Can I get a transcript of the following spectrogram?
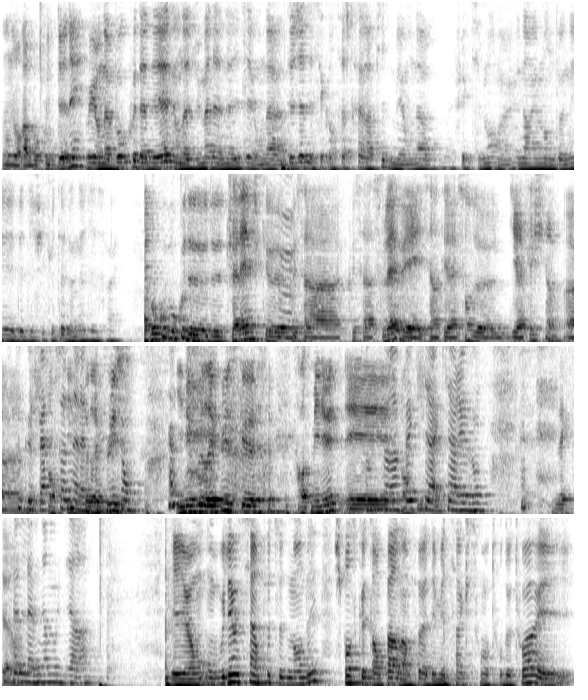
on aura beaucoup de données. Oui, on a beaucoup d'ADN et on a du mal à analyser. On a déjà des séquençages très rapides, mais on a effectivement euh, énormément de données et des difficultés d'analyse. ouais. Il y a beaucoup, beaucoup de, de challenges que, Mm. que, ça, que ça soulève et c'est intéressant de- d'y réfléchir. Euh, Surtout que personne n'a la solution. Plus, il nous faudrait plus que 30 minutes et on ne saura pas qui a, qui a raison. Exactement. Seul l'avenir nous le dira. Et on, on voulait aussi un peu te demander, je pense que tu en parles un peu à des médecins qui sont autour de toi, et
